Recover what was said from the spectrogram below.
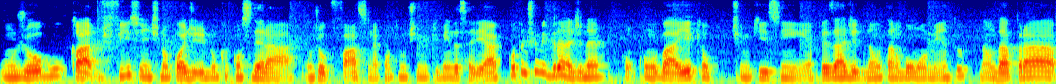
um jogo, claro, difícil, a gente não pode nunca considerar um jogo fácil, né, contra um time que vem da Série A, contra um time grande, né, como o Bahia, que é um time que, assim, apesar de não estar no bom momento, não dá para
